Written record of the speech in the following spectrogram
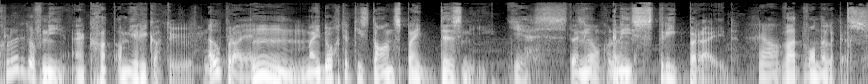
glo dit of nie, ek gaan Amerika toe. Nou praai jy. Mm, my dogtertjies dans by Disney Yes, dis die, in ongelooflik. die street parade. Ja. Wat wonderlik is.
